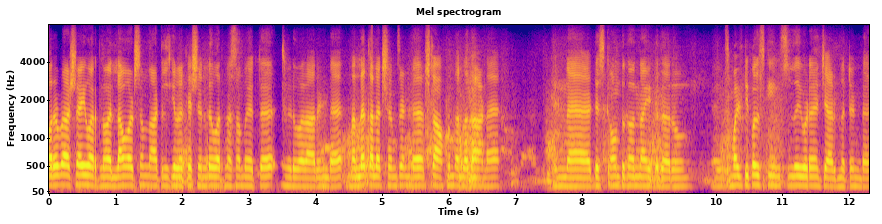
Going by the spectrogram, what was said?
ഓരോ പ്രാവശ്യമായി വരുന്നു. എല്ലാ വർഷവും നാട്ടിലേക്ക് വെക്കേഷനിൽ വരുന്ന സമയത്ത് ഇങ്ങോട്ട് വരാറുണ്ട്. നല്ല കളക്ഷൻസ് ഉണ്ട്. സ്റ്റാഫും നല്ലതാണ്. പിന്നെ ഡിസ്കൗണ്ട് നന്നായിട്ട് തരും. മൾട്ടിപ്പിൾ സ്കീംസിൽ ഇവിടെ ചേർന്നിട്ടുണ്ട്.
